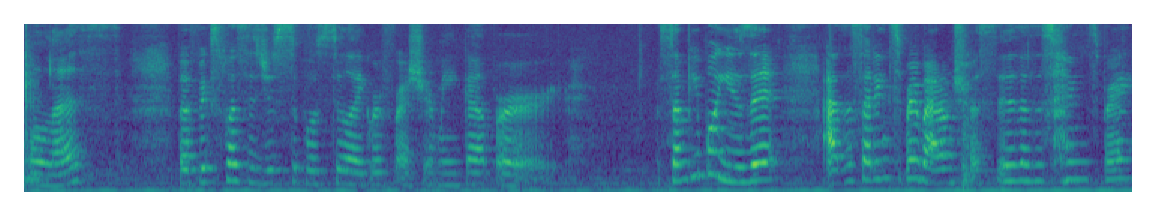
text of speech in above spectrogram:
Plus. But Fix Plus is just supposed to like refresh your makeup or some people use it as a setting spray, but I don't trust it as a setting spray.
